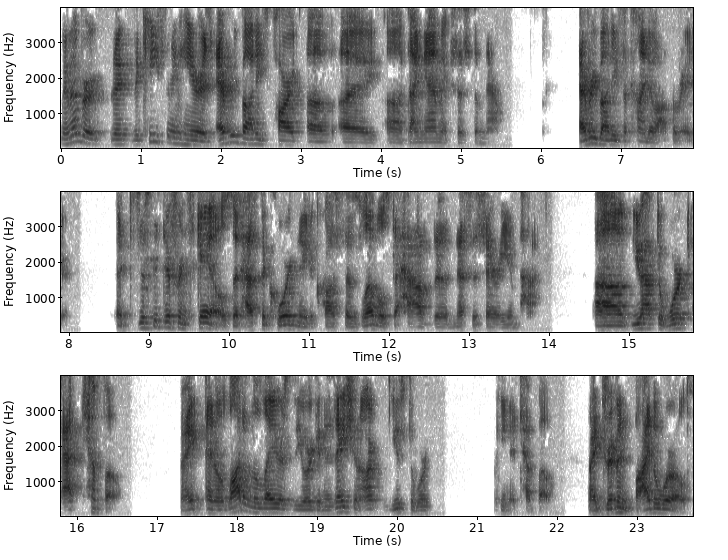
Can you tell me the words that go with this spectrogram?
Remember, the, the key thing here is everybody's part of a dynamic system now. Everybody's a kind of operator. It's just at different scales that has to coordinate across those levels to have the necessary impact um, you have to work at tempo, right? And a lot of the layers of the organization aren't used to working at tempo, right? Driven by the world,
